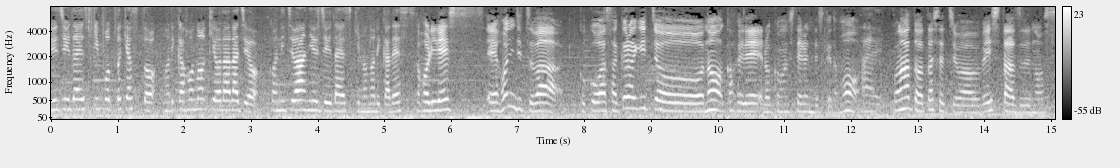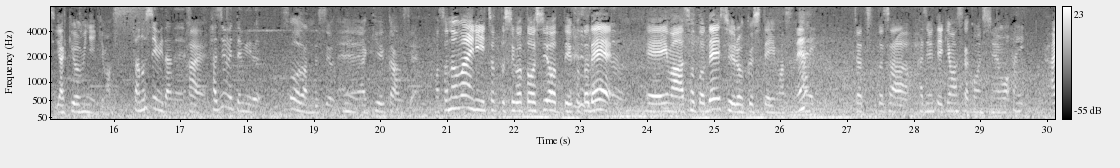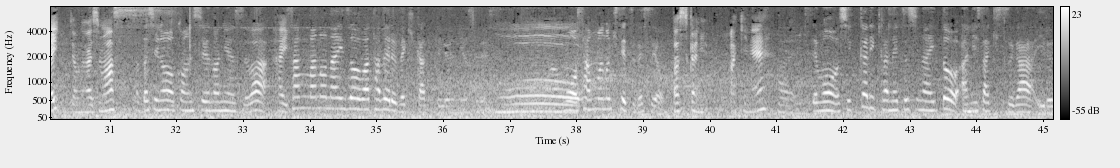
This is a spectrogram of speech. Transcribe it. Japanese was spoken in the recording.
ニュージー大好きポッドキャストのりかほのきおらラジオ。こんにちはニュージー大好きののりかです。かほりです、えー本日はここは桜木町のカフェで録音してるんですけども、はい。この後私たちはベイスターズの野球を見に行きます。楽しみだね、はい。初めて見る。そうなんですよね、野球観戦、まあ、その前にちょっと仕事をしようっていうことで、えー今外で収録していますね、はい、じゃあちょっとさ始めていきますか今週も。はい、はい、じゃあお願いします。私の今週のニュースは、はい。サンマの内臓は食べるべきかっていうニュースです。もうサンマの季節ですよ、確かに。秋ね。はい、でもしっかり加熱しないとアニサキスがいる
